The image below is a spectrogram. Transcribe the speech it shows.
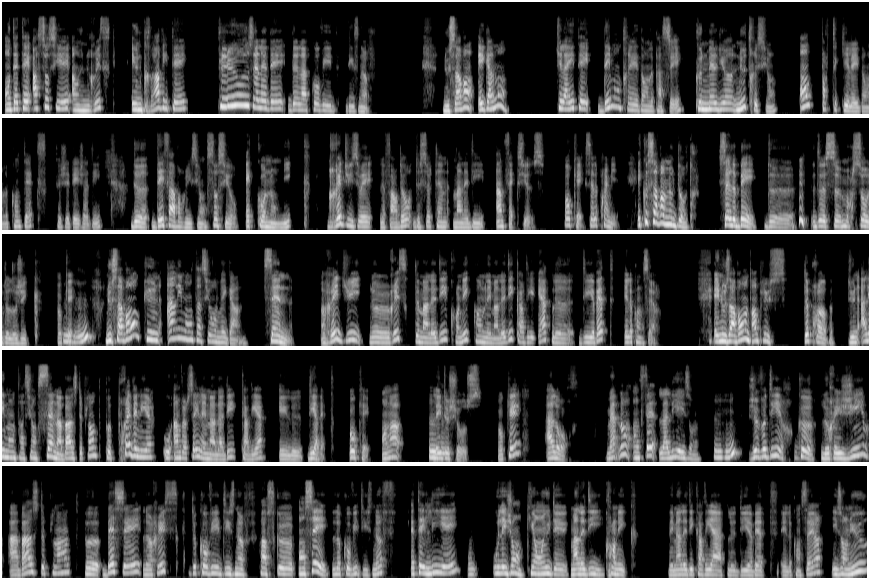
ont été associés à un risque et une gravité plus élevée de la COVID-19. Nous savons également qu'il a été démontré dans le passé qu'une meilleure nutrition, en particulier dans le contexte que j'ai déjà dit, de défavorisation socio-économique réduisait le fardeau de certaines maladies infectieuses. OK, c'est le premier. Et que savons-nous d'autre? C'est le B de, de ce morceau de logique. OK. Mhm. Nous savons qu'une alimentation végane saine réduit le risque de maladies chroniques comme les maladies cardiaques, le diabète et le cancer. Et nous avons en plus de preuves d'une alimentation saine à base de plantes peut prévenir ou inverser les maladies cardiaques et le diabète. OK, on a les Mhm. deux choses. OK? Alors, maintenant, on fait la liaison. Mhm. Je veux dire que le régime à base de plantes peut baisser le risque de COVID-19 parce que on sait le COVID-19 était lié ou, ou les gens qui ont eu des maladies chroniques, les maladies cardiaques, le diabète et le cancer, ils ont eu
